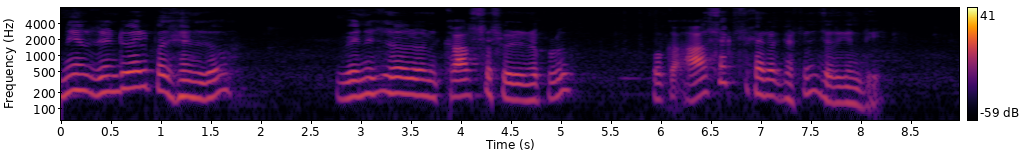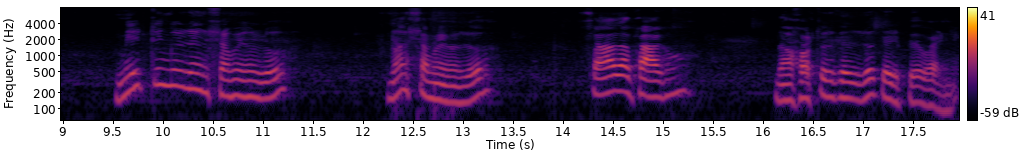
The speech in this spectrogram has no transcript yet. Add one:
నేను రెండు వేల పదిహేనులో వెనిజులాలోని కార్సస్ వెళ్ళినప్పుడు ఒక ఆసక్తికర ఘటన జరిగింది. మీటింగు లేని సమయంలో నా సమయంలో చాలా భాగం నా హోటల్ గదిలో గడిపేవాడిని.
